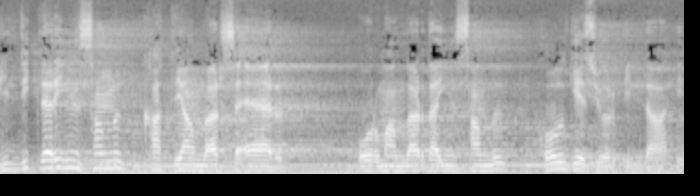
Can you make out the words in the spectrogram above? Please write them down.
Bildikleri insanlık katliamlarsa eğer ormanlarda insanlık kol geziyor billahi.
